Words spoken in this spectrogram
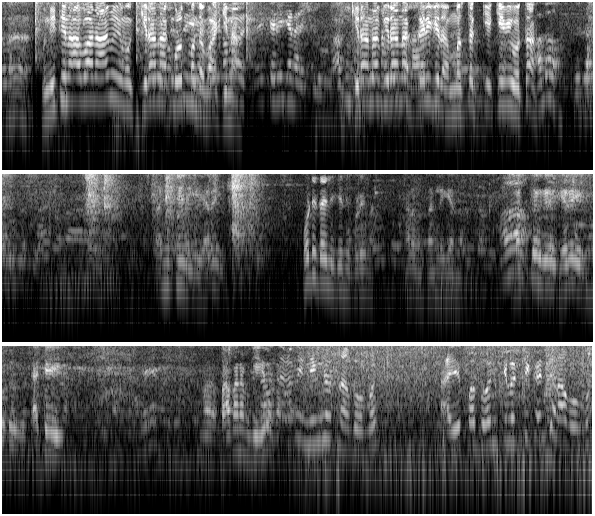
मग नितीन आबा ना आम्ही मग किराणा करूत म्हणतो बाकी ना किराणा बिराणा करी गेला मस्त केके बी होता. आणि केली अरे. मोठी तैली गेली पुढे ना. हा ना चांगले घ्या ना. मस्त घे रे फोटो. असे. मग बाबांना घे. आम्ही निघलोच ना भाऊ मग आहे पण दोन किलो चिकनचे ना भाऊ मग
